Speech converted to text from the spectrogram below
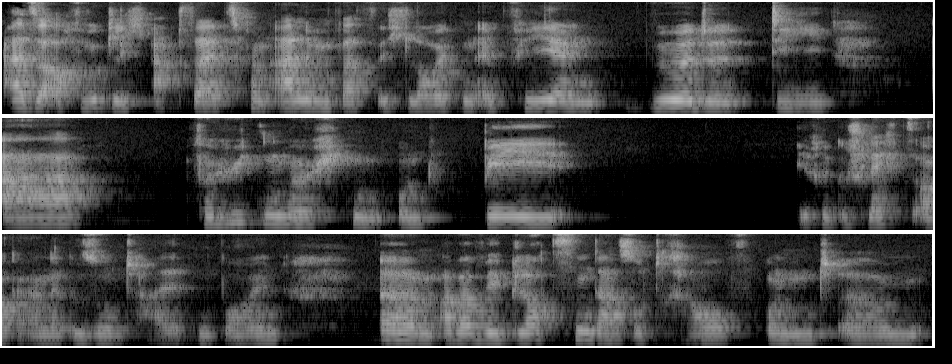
also auch wirklich abseits von allem, was ich Leuten empfehlen würde, die A verhüten möchten und B ihre Geschlechtsorgane gesund halten wollen. Ähm, aber wir glotzen da so drauf und ähm,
